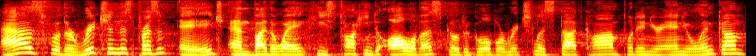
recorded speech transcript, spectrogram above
As for the rich in this present age, and by the way, he's talking to all of us. Go to globalrichlist.com, put in your annual income,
